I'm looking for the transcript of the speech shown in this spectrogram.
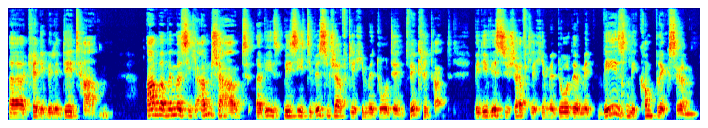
äh Kredibilität haben. Aber wenn man sich anschaut, äh, wie, wie sich die wissenschaftliche Methode entwickelt hat, wie die wissenschaftliche Methode mit wesentlich komplexeren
